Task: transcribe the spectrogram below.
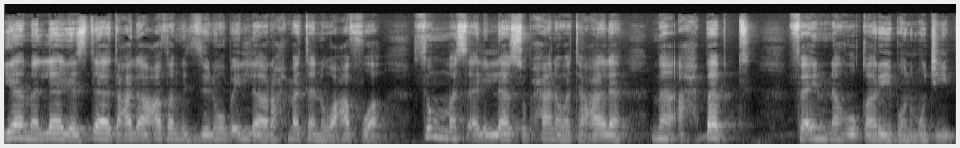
يا من لا يزداد على عظم الذنوب إلا رحمة وعفوه ثم اسأل الله سبحانه وتعالى ما أحببت فإنه قريب مجيب.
